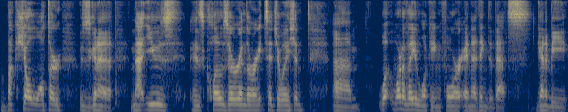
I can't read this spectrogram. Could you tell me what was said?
Buck Showalter, who's going to not use his closer in the right situation? Um, what what are they looking for? And I think that that's going to be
